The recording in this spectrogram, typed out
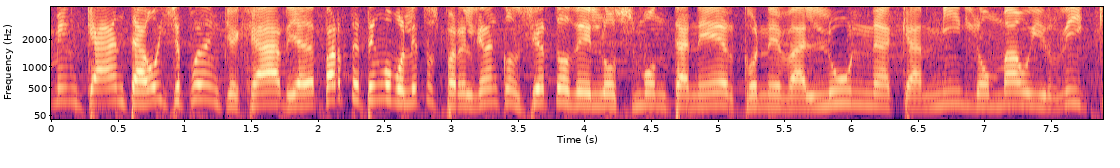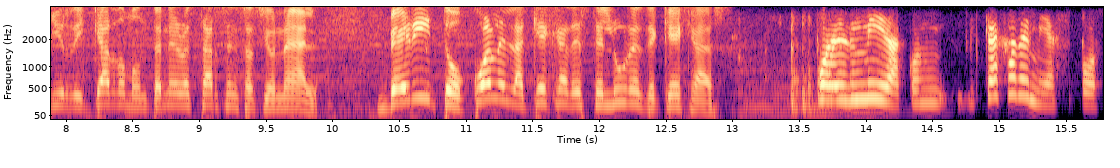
Me encanta. Hoy se pueden quejar. Y aparte tengo boletos para el gran concierto de Los Montaner con Eva Luna, Camilo, Mau y Ricky. Ricardo Montaner va a estar sensacional. Verito, ¿cuál es la queja de este lunes de quejas? Pues mira, con queja de mi esposo.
